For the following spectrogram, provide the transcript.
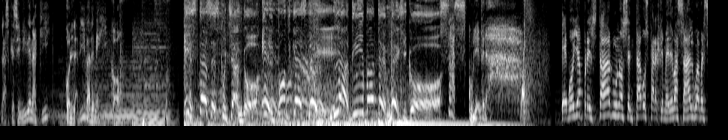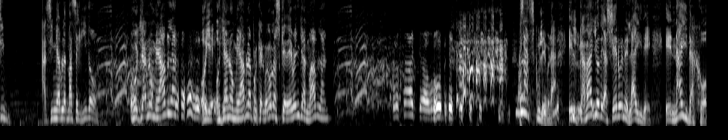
las que se viven aquí con la diva de México. Estás escuchando el podcast de La Diva de México. ¡Sas, culebra! Te voy a prestar unos centavos para que me debas algo, a ver si así me hablas más seguido. O ya no me habla. Oye, o ya no me habla porque luego los que deben ya no hablan. ¡Sas, culebra! El caballo de acero en el aire, en Idaho.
